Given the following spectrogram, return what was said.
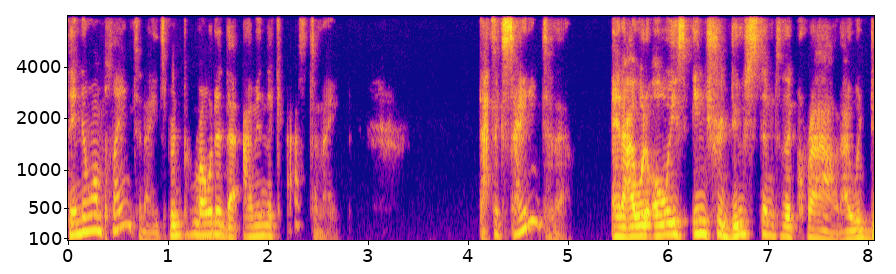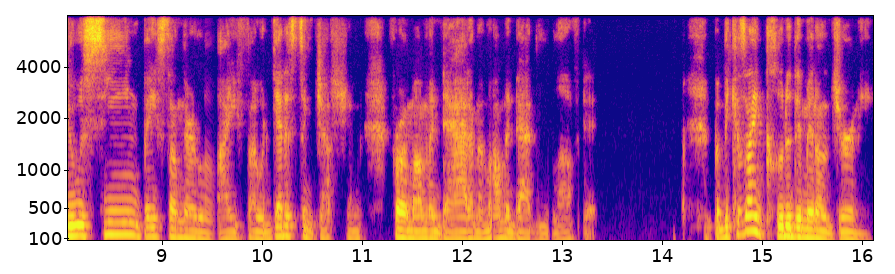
they know I'm playing tonight. It's been promoted that I'm in the cast tonight that's exciting to them. And I would always introduce them to the crowd. I would do a scene based on their life. I would get a suggestion from my mom and dad, and my mom and dad loved it. But because I included them in on the journey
